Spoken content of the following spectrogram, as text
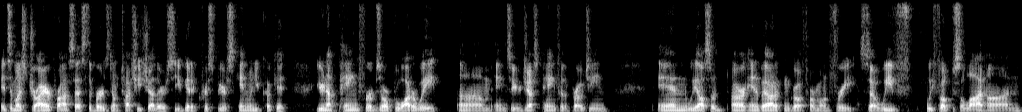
It's a much drier process. The birds don't touch each other, so you get a crispier skin when you cook it. You're not paying for absorbed water weight, um, and so you're just paying for the protein. And we also are antibiotic and growth hormone free. So we've we focus a lot on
